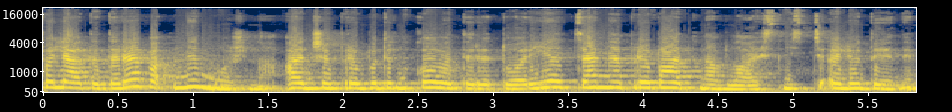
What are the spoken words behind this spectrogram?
пиляти дерева не можна, адже прибудинкова територія це не приватна власність людини.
